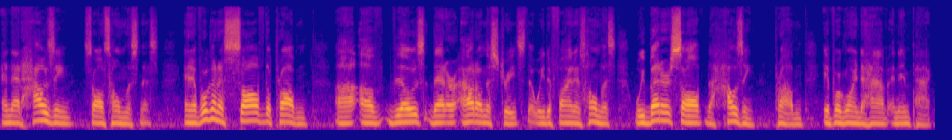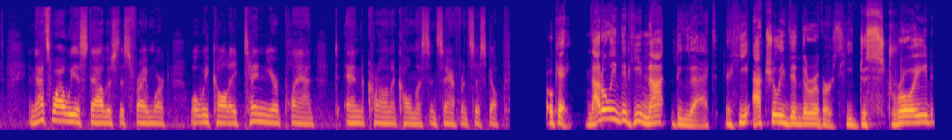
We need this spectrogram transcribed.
and that housing solves homelessness. And if we're going to solve the problem uh, of those that are out on the streets that we define as homeless, we better solve the housing problem if we're going to have an impact. And that's why we established this framework, what we call a 10 year plan to end chronic homelessness in San Francisco. Okay, not only did he not do that, he actually did the reverse. He destroyed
